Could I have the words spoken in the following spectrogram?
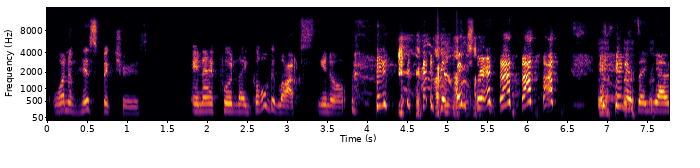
one of his pictures and I put like Goldilocks, you know, the picture. and I said, yeah,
